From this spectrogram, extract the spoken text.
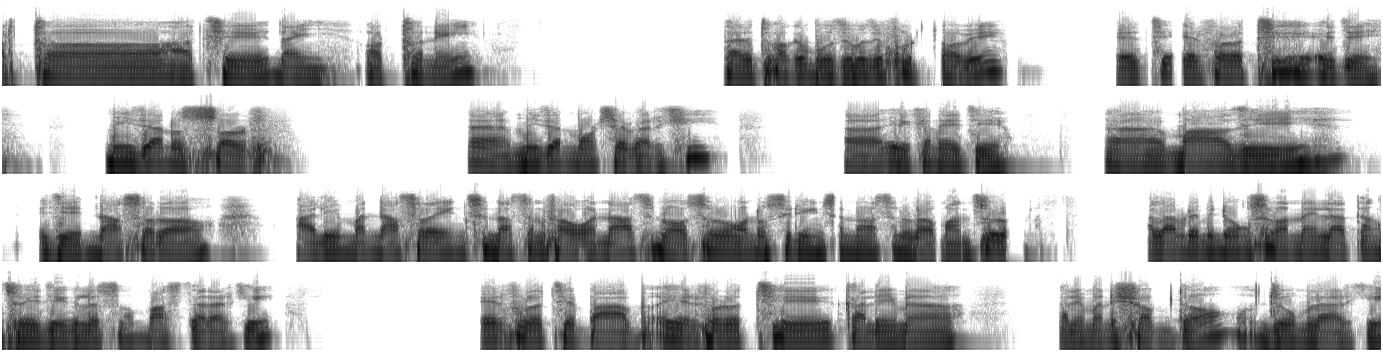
অর্থ আছে নাই অর্থ নেই। তাহলে তোমাকে বুঝে বুঝে ফুটতে হবে। এরপর হচ্ছে এই যে মিজান সরফ হ্যাঁ মিজান মোটসাহেব আর কি। এখানে যে মাজি এই যে নাসরা আলিম নাসরা ইনসুন নাসন ফাওয়া নাসন অসর অনুসুর ইনসুন নাসন ফা মানসুর। আলাম রেমিন অংসুর অন্যায় লাতাংসুর এই যেগুলো মাস্টার আর কি। এরপর হচ্ছে বাব, এরপর হচ্ছে কালিমা, কালিমানি শব্দ, জুমলা আর কি।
